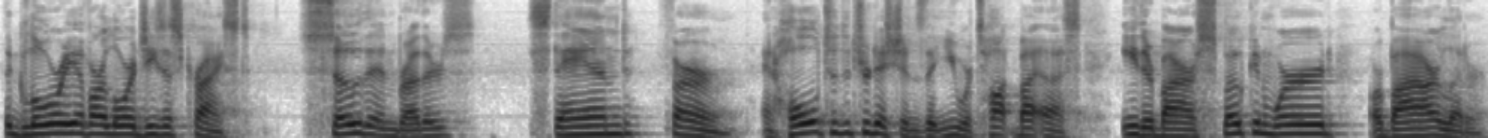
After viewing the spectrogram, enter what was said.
the glory of our Lord Jesus Christ. So then, brothers, stand firm and hold to the traditions that you were taught by us, either by our spoken word or by our letter.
